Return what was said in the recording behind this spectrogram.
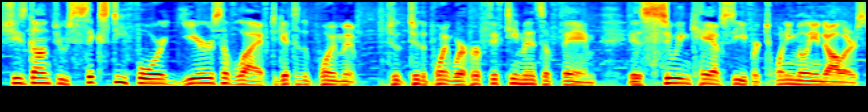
She's gone through sixty-four years of life to get to the point to, to the point where her fifteen minutes of fame is suing KFC for twenty million dollars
